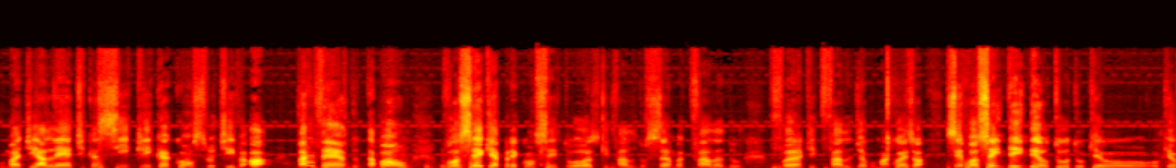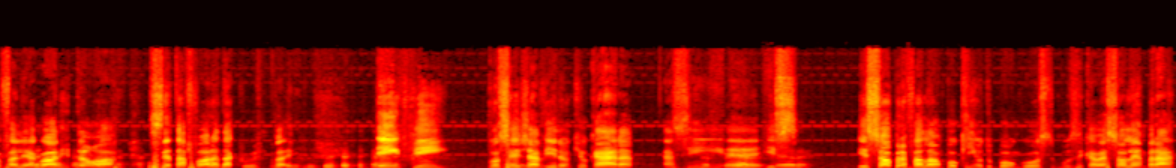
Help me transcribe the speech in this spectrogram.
uma dialética cíclica construtiva. Ó, vai vendo, tá bom? Você que é preconceituoso, que fala do samba, que fala do funk, que fala de alguma coisa, ó, se você entendeu tudo o que eu, o que eu falei agora, então, ó, você tá fora da curva aí. Enfim, vocês já viram que o cara, assim, é, fera, é, isso, e só para falar um pouquinho do bom gosto musical, é só lembrar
